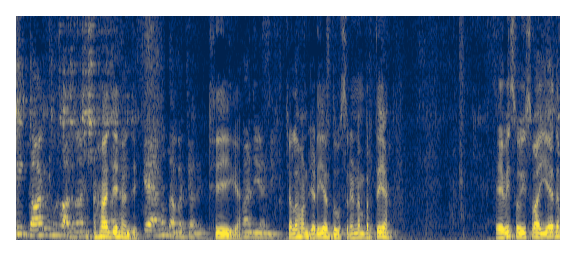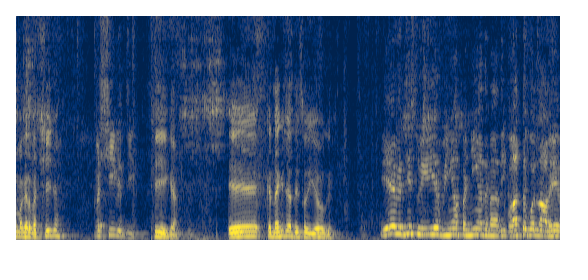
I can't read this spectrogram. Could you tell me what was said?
ਵੀ ਗਾਹਕ ਨੂੰ ਵਿਖਾ ਦੇਣਾ। ਹਾਂਜੀ, ਹਾਂਜੀ। ਕੈਮ ਹੁੰਦਾ ਬੱਚਾ ਦੇ ਠੀਕ ਹੈ। ਹਾਂਜੀ ਹਾਂਜੀ। ਚਲੋ ਹੁਣ ਜਿਹੜੀ ਆ ਦੂਸਰੇ ਨੰਬਰ ਤੇ ਆ। ਇਹ ਵੀ ਸੂਈ ਸਵਾਈ ਹੈ ਇਹਦੇ ਮਗਰ ਵੱਛੀ ਚ? ਵੱਛੀ ਵੀਰ ਜੀ। ਠੀਕ ਹੈ। ਇਹ ਕਿੰਨੇ ਕਿ ਜ਼ਿਆਦਾ ਸੂਈ ਹੋਊਗੀ? ਇਹ ਵੀਰ ਜੀ ਸੂਈ ਹੈ 20 25 ਦਿਨਾਂ ਦੀ। ਵੱਧ ਕੋਈ ਲਾਲੇ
